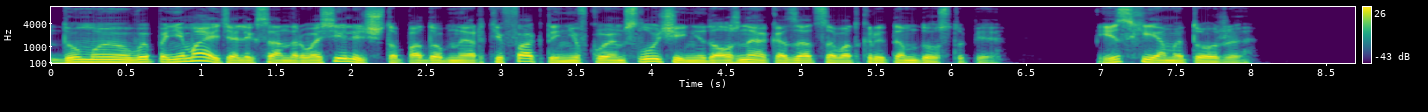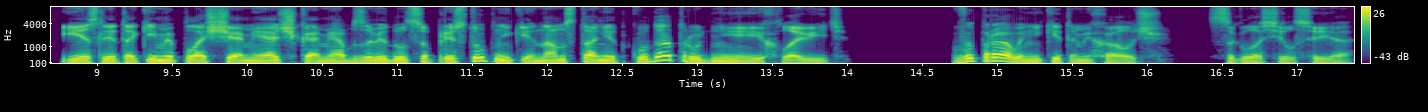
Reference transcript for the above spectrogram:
Думаю, вы понимаете, Александр Васильевич, что подобные артефакты ни в коем случае не должны оказаться в открытом доступе. И схемы тоже. Если такими плащами и очками обзаведутся преступники, нам станет куда труднее их ловить. — Вы правы, Никита Михайлович, — согласился я.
